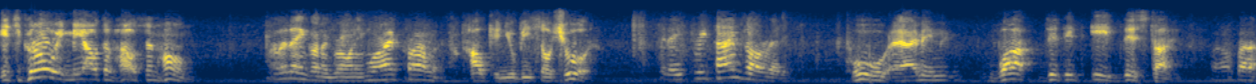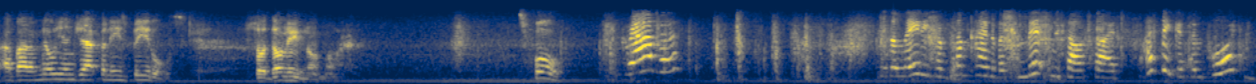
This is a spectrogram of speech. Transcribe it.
It's growing me out of house and home. Well, it ain't gonna grow anymore, I promise. How can you be so sure? It ate three times already. Who, I mean, what did it eat this time? Well, about, about a million Japanese beetles. So don't eat no more. It's full. Gravis. There's a lady from some kind of a commitment outside. I think it's important.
